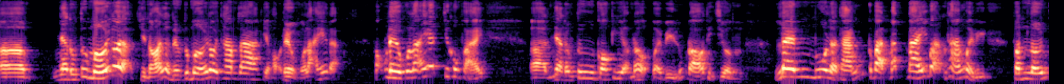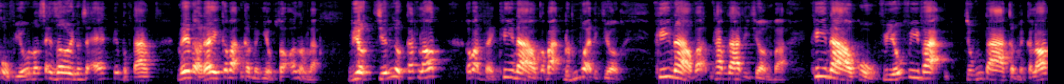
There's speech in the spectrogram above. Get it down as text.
uh, nhà đầu tư mới thôi ạ chỉ nói là đầu tư mới thôi tham gia thì họ đều có lãi hết ạ. Họ đều có lãi hết chứ không phải uh, nhà đầu tư có kinh nghiệm đâu. Bởi vì lúc đó thị trường lên mua là thắng các bạn bắt đáy bạn thắng bởi vì phần lớn cổ phiếu nó sẽ rơi nó sẽ tiếp tục tăng. Nên ở đây các bạn cần phải hiểu rõ rằng là việc chiến lược cắt lót các bạn phải khi nào các bạn đứng ngoài thị trường khi nào bạn tham gia thị trường và khi nào cổ phiếu vi phạm chúng ta cần phải cắt lót.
